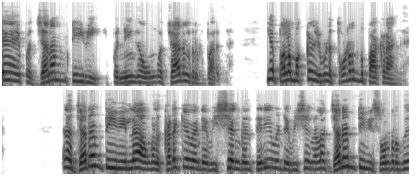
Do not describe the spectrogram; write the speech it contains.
ஏன் இப்போ ஜனம் டிவி இப்போ நீங்கள் உங்கள் சேனல் இருக்கு பாருங்க. ஏன் பல மக்கள் இவ்வளோ தொடர்ந்து பார்க்குறாங்க ஏன்னா ஜனம் டிவியில் அவங்களுக்கு கிடைக்க வேண்டிய விஷயங்கள் தெரிய வேண்டிய விஷயங்கள்லாம் ஜனம் டிவி சொல்கிறது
